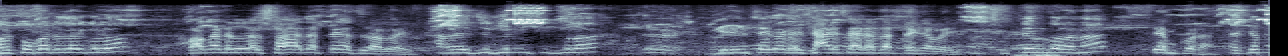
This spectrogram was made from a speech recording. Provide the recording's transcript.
আর কোকাটেলাই গুলো পকেট ছয় হাজার টাকা জোড়া ভাই। আর এই যে গিনিংগুলা? গ্রিন করে সাড়ে চার হাজার টাকা ভাই। আচ্ছা টেম করে না? সেম করা। এখানে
